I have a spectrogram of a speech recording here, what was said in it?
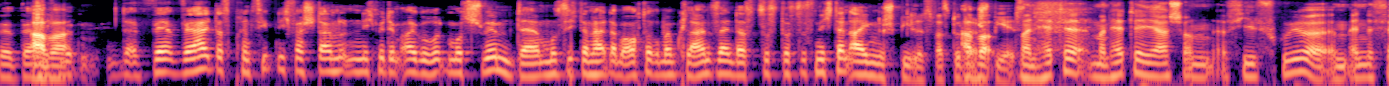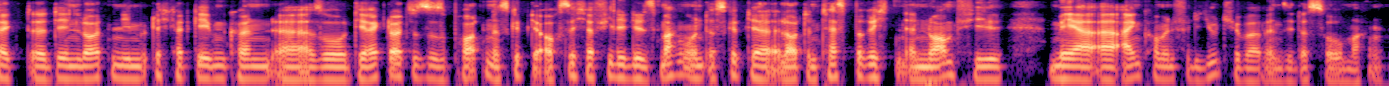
wer, wer, aber, mit, wer, wer halt das Prinzip nicht verstanden und nicht mit dem Algorithmus schwimmt, der muss sich dann halt aber auch darüber im Klaren sein, dass das, dass das nicht dein eigenes Spiel ist, was du aber da spielst. Man hätte, man hätte ja schon viel früher im Endeffekt äh, den Leuten die Möglichkeit geben können, können, äh, so direkt Leute zu supporten. Es gibt ja auch sicher viele, die das machen und es gibt ja laut den Testberichten enorm viel mehr äh, Einkommen für die YouTuber, wenn sie das so machen.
